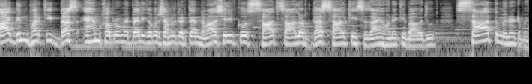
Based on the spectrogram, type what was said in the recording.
आज दिन भर की 10 अहम खबरों में पहली खबर शामिल करते हैं। नवाज़ शरीफ को 7 साल और 10 साल की सजाएँ होने के बावजूद 7 मिनट में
